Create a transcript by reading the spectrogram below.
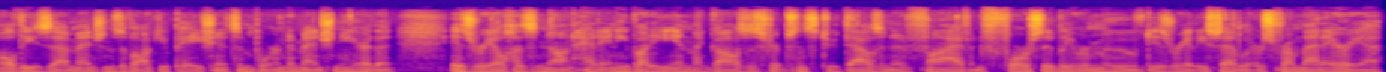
all these uh, mentions of occupation, it's important to mention here that Israel has not had anybody in the Gaza Strip since 2005 and forcibly removed Israeli settlers from that area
